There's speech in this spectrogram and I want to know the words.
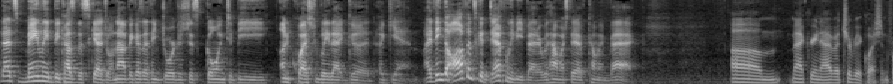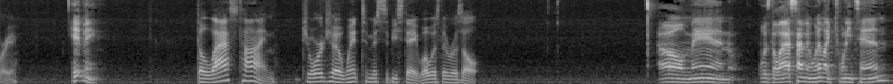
that's mainly because of the schedule, not because I think Georgia's just going to be unquestionably that good again. I think the offense could definitely be better with how much they have coming back. Um, Matt Green, I have a trivia question for you. Hit me. The last time Georgia went to Mississippi State, what was the result? Oh man, was the last time they went like 2010?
